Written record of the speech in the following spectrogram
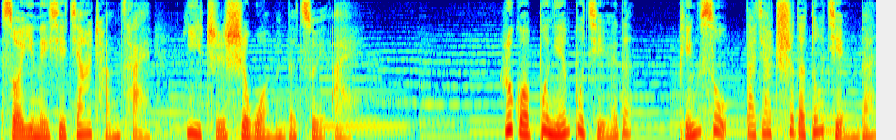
所以那些家常菜一直是我们的最爱。如果不年不节的，平素大家吃的都简单。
